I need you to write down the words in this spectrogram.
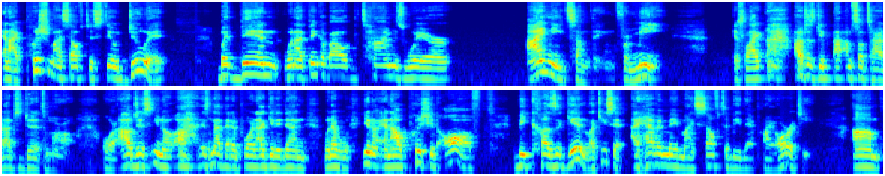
And I push myself to still do it. But then when I think about the times where I need something for me, it's like, ah, I'll just give, I'm so tired. I'll just do it tomorrow. Or I'll just, you know, ah, it's not that important. I'll get it done whenever, you know, and I'll push it off because, again, like you said, I haven't made myself to be that priority. Um,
